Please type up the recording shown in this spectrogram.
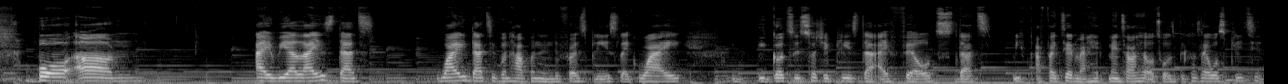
but um, I realized that why that even happened in the first place, like why it got to such a place that I felt that it affected my mental health was because I was placing,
